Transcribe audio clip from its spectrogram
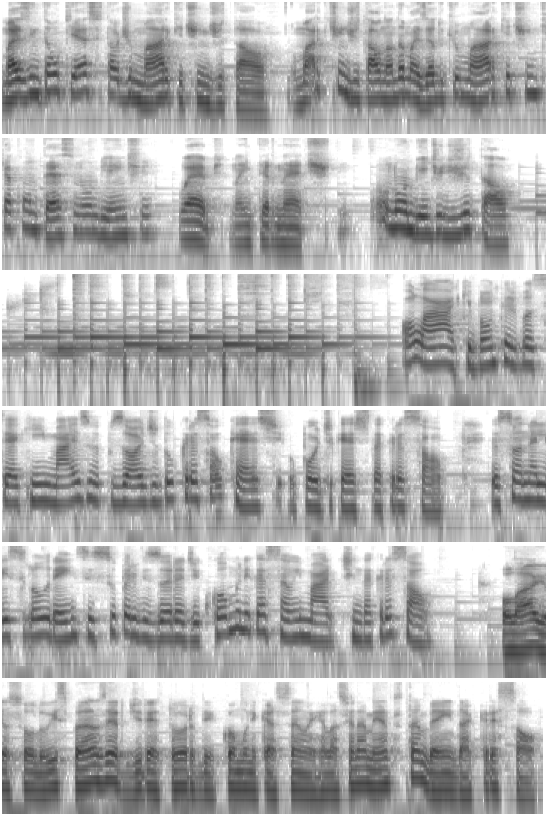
Mas então o que é esse tal de marketing digital? O marketing digital nada mais é do que o marketing que acontece no ambiente web, na internet, ou no ambiente digital. Olá, que bom ter você aqui em mais um episódio do Cressolcast, o podcast da Cressol. Eu sou Analice Lourenço, supervisora de comunicação e marketing da Cressol. Olá, eu sou Luiz Panzer, diretor de comunicação e relacionamento também da Cressol.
